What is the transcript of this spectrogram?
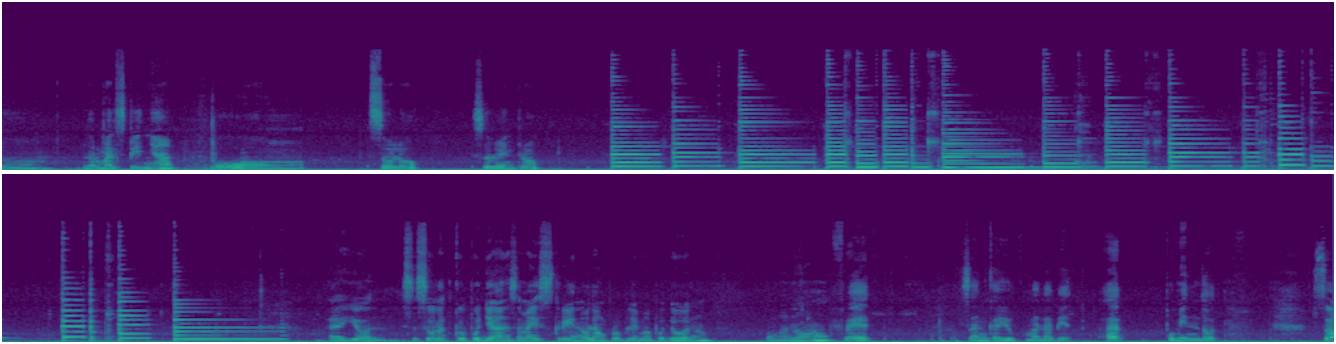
Uh, normal speed niya, buong solo, solo intro. Ayun. Susulat ko po dyan sa may screen. Walang problema po doon. Kung anong fret, saan kayo malabit. At pumindot. So,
